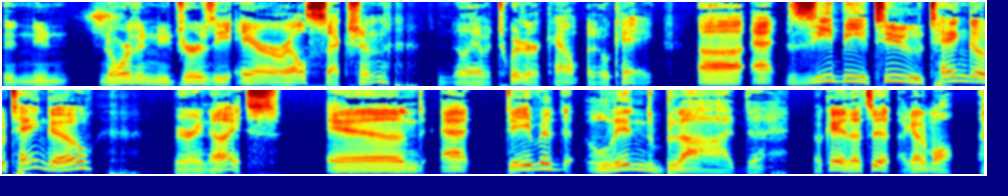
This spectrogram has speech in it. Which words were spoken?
the New Northern New Jersey ARRL section. Didn't know they have a Twitter account, but okay. Uh, at ZB2 Tango Tango, very nice. And at David Lindblad. Okay, that's it. I got them all.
